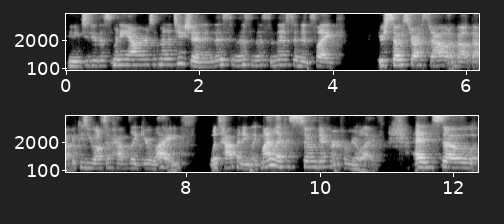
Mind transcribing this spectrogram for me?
you need to do this many hours of meditation and this and this and this and this and it's like you're so stressed out about that because you also have like your life what's happening. Like my life is so different from your life. And so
